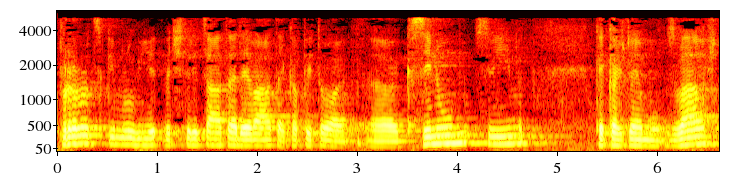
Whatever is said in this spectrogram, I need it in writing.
Prorocky mluví ve 49. kapitole eh, k synům svým, ke každému zvlášť.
